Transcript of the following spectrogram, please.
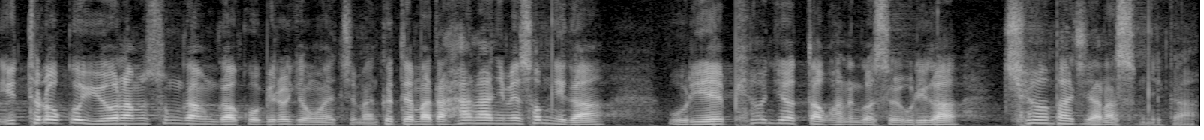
위태롭고 유연한 순간과 고비를 경험했지만 그때마다 하나님의 섭리가 우리의 편이었다고 하는 것을 우리가 체험하지 않았습니까?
